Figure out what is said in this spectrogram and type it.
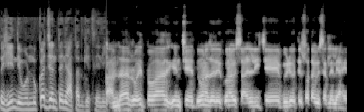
तर ही निवडणूकच जनतेने हातात घेतलेली आमदार रोहित पवार यांचे दोन हजार एकोणावीस सालीचे व्हिडिओ ते स्वतः विसरलेले आहेत.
